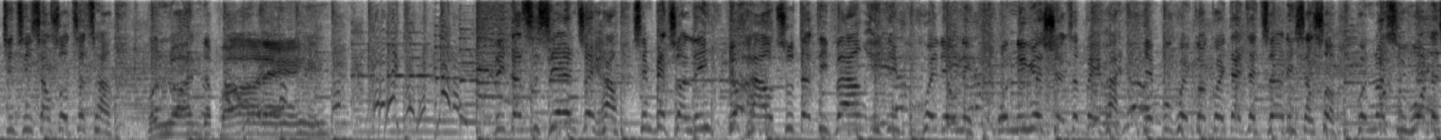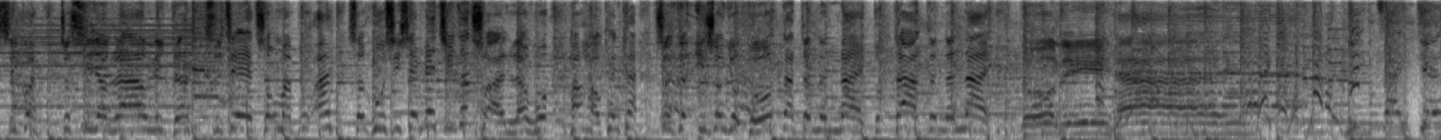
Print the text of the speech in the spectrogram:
尽情享受这场混乱的 party。你的视线最好先别转离，有好处的地方一定不会留你。我宁愿选择背叛，也不会乖乖待在这里享受混乱是我的习惯，就是要让你的世界充满不安。深呼吸，先别急着喘，让我，好好看看这个英雄有多大的能耐，多大的能耐，多厉害。你在天，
